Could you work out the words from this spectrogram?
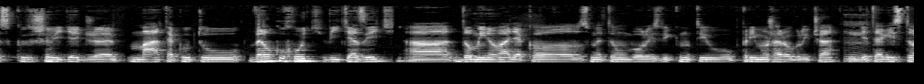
skutočne vidieť, že má takú tú veľkú chuť vyťaziť a dominovať, ako sme tomu boli zvyknutí u Primoža Rogliča, hmm. kde takisto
